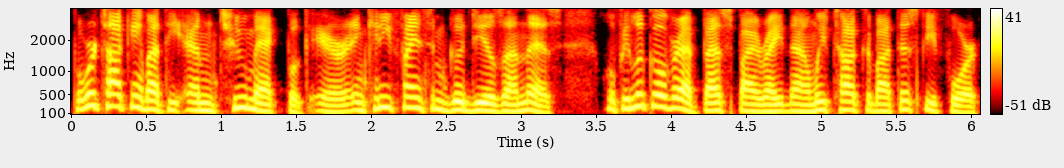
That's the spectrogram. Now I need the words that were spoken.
But we're talking about the M2 MacBook Air, and can you find some good deals on this? Well, if we look over at Best Buy right now, and we've talked about this before,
